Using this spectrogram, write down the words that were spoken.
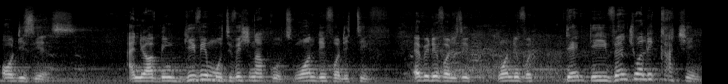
all these years. And you have been giving motivational quotes one day for the thief, every day for the thief, one day for. Then they eventually catch him.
